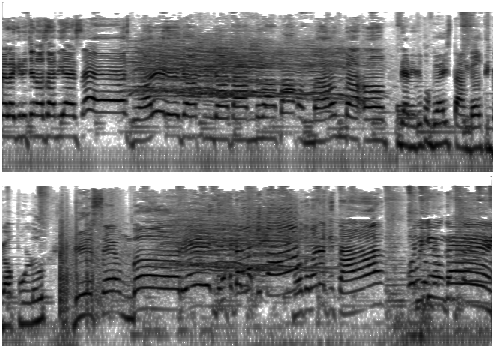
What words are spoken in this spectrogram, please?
kembali lagi di channel Sandi SS Dua di jot jotan dua pak mbak mbak om Dan itu tuh guys tanggal 30 Desember Yeay, Jadi kita, kita? mau ke mana kita? Ujung Genteng.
